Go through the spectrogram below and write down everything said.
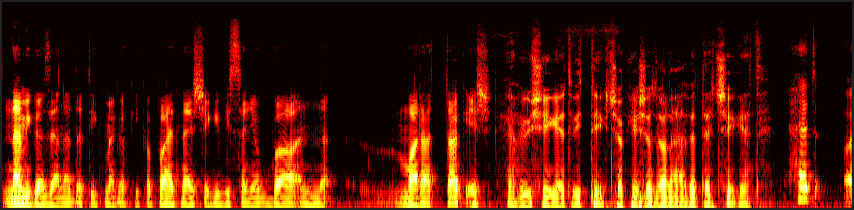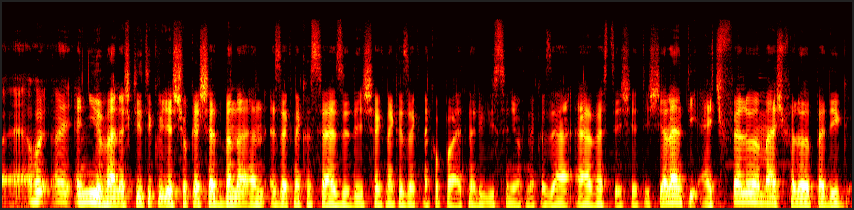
nem igazán adatik meg, akik a partnerségi viszonyokban maradtak. És a hűséget vitték csak, és az alávetettséget. Hát egy nyilvános kritik ugye sok esetben ezeknek a szerződéseknek, ezeknek a partneri viszonyoknak az elvesztését is jelenti. Egyfelől, másfelől pedig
